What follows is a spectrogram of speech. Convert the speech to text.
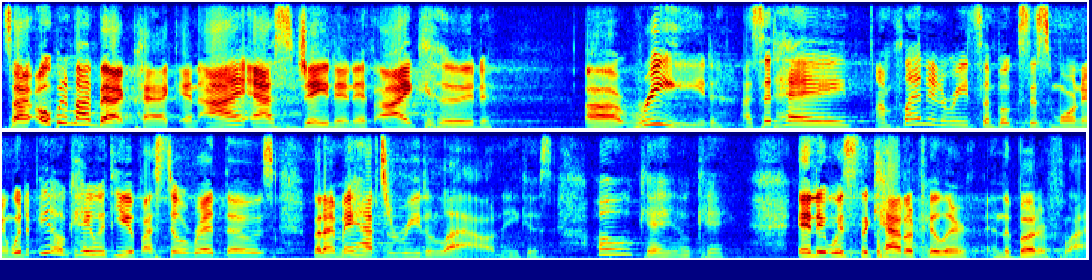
so I opened my backpack and I asked Jaden if I could uh, read. I said, Hey, I'm planning to read some books this morning. Would it be okay with you if I still read those? But I may have to read aloud. And he goes, Oh, okay, okay. And it was The Caterpillar and the Butterfly.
